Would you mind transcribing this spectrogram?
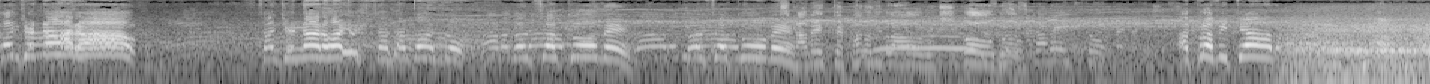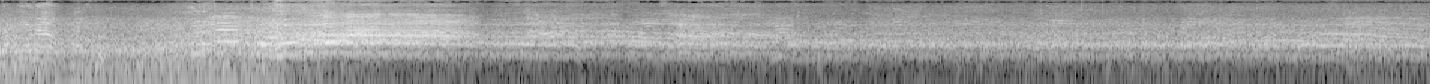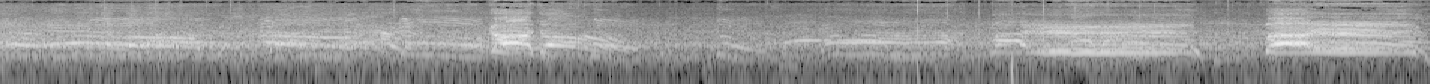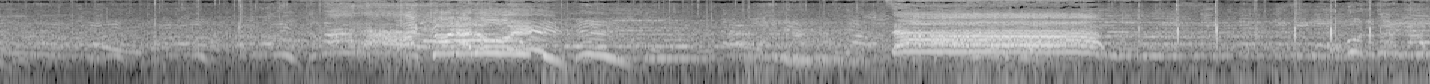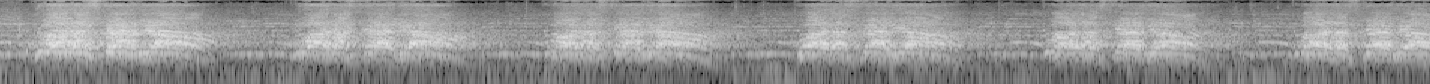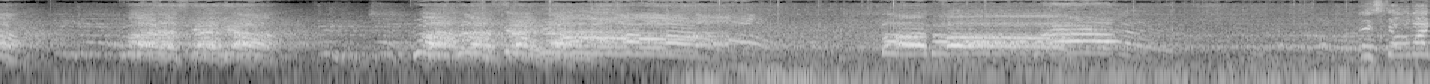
San Gennaro! San Gennaro, vai, sta salvando! Non so come! Non so come! Scavetto e palo di Vlaovic, godo! Approfittiamo!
